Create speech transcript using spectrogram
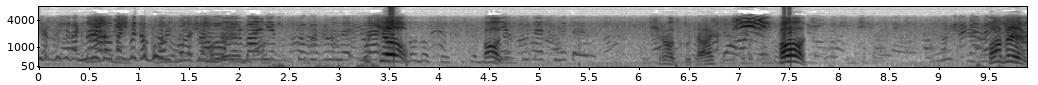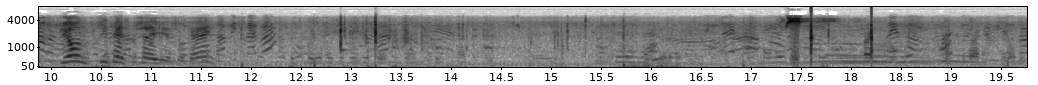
Jakby się tak wydał, tak by do góry poleciał. Normalnie to by był... na- Ucio! Chodź! W środku, tak? Chodź! Paweł, piątki też przejmiesz, okej? Tak, tak, w środek.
